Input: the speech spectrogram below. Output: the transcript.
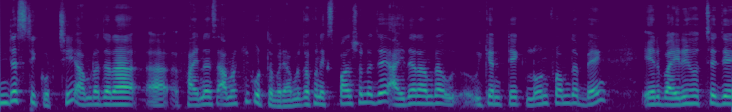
ইন্ডাস্ট্রি করছি, আমরা যারা ফাইন্যান্স আমরা কি করতে পারি? আমরা যখন এক্সপানশনে যাই আইদার আমরা we can take loan from the bank এর বাইরে হচ্ছে যে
